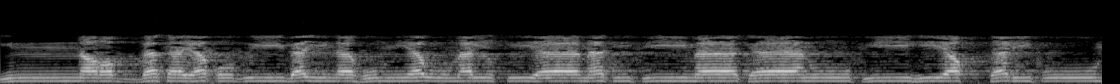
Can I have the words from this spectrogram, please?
إن ربك يقضي بينهم يوم القيامة فيما كانوا فيه يختلفون.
